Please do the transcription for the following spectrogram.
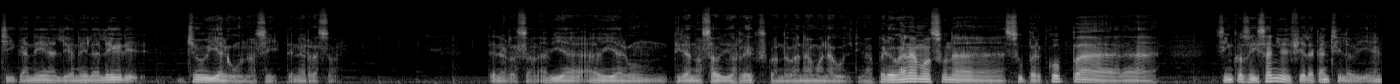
Chicanea, Leonel Alegre. Yo vi algunos, sí, tenés razón. Tenés razón, había, había algún tiranosaurio Rex cuando ganamos la última. Pero ganamos una Supercopa 5 o 6 años y fui a la cancha y la vi. ¿eh?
